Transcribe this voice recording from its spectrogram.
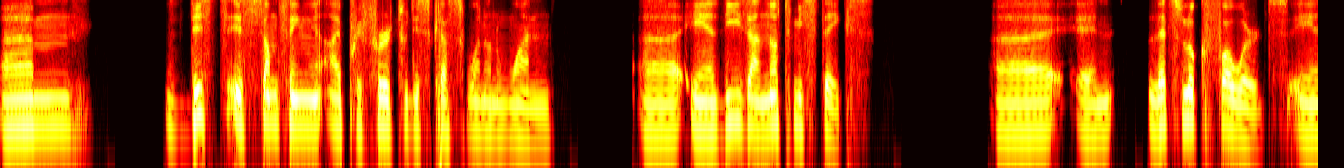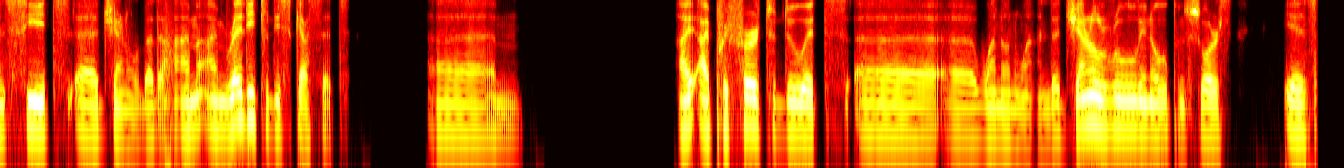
um this is something I prefer to discuss one-on-one. Uh, and these are not mistakes. Uh, and let's look forward and see it uh, general, but I'm, I'm ready to discuss it. Um, I, I prefer to do it uh, uh, one-on-one. -on -one. The general rule in open source is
